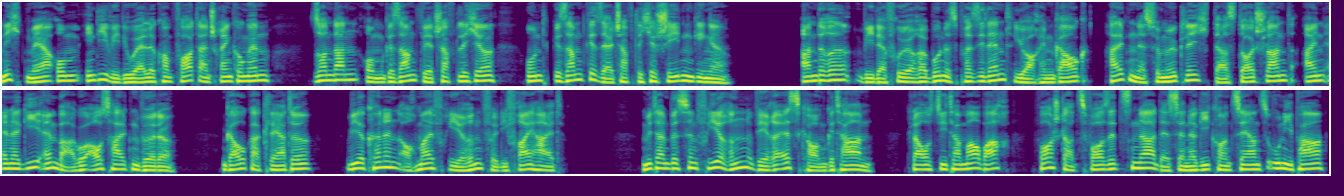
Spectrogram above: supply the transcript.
nicht mehr um individuelle Komforteinschränkungen, sondern um gesamtwirtschaftliche und gesamtgesellschaftliche Schäden ginge. Andere, wie der frühere Bundespräsident Joachim Gauck, halten es für möglich, dass Deutschland ein Energieembargo aushalten würde. Gauck erklärte, wir können auch mal frieren für die Freiheit. Mit ein bisschen frieren wäre es kaum getan. Klaus-Dieter Maubach, Vorstandsvorsitzender des Energiekonzerns Unipa,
